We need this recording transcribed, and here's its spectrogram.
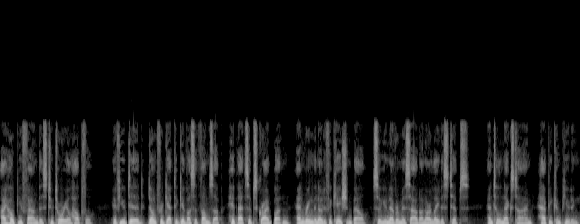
I hope you found this tutorial helpful. If you did, don't forget to give us a thumbs up, hit that subscribe button, and ring the notification bell so you never miss out on our latest tips. Until next time, happy computing.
